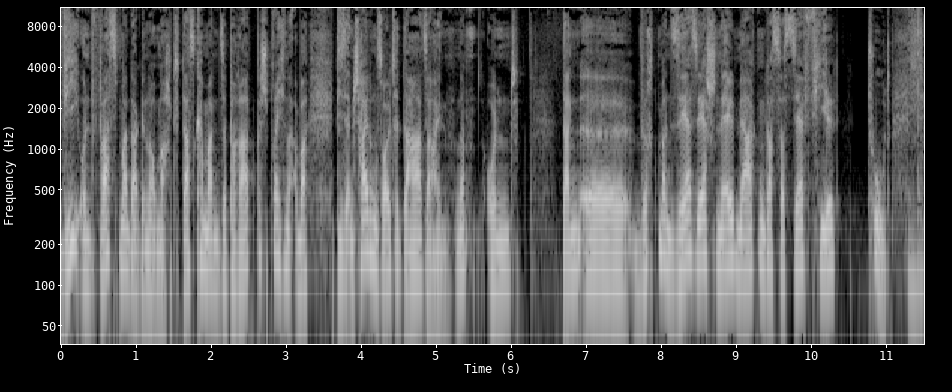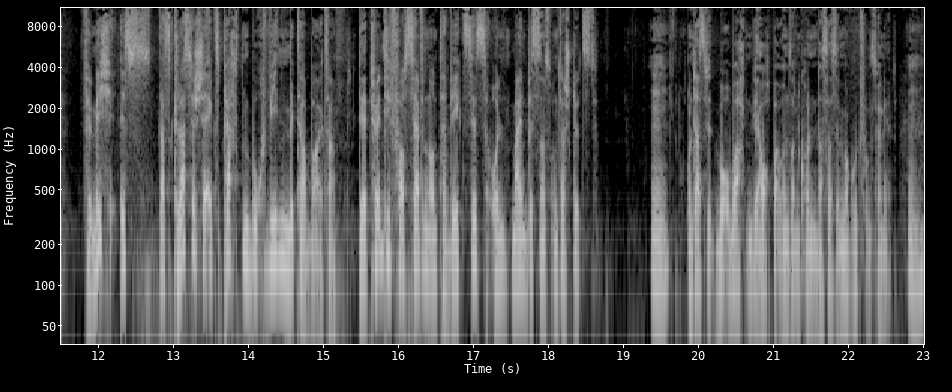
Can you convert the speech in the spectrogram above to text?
wie und was man da genau macht, das kann man separat besprechen, aber diese Entscheidung sollte da sein. Ne? Und dann äh, wird man sehr, sehr schnell merken, dass das sehr viel tut. Mhm. Für mich ist das klassische Expertenbuch wie ein Mitarbeiter, der 24-7 unterwegs ist und mein Business unterstützt. Mhm. Und das beobachten wir auch bei unseren Kunden, dass das immer gut funktioniert. Mhm.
